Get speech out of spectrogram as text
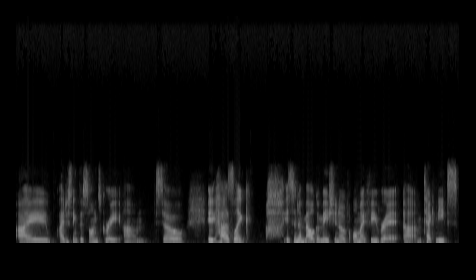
i i just think this song's great. Um, so it has like it's an amalgamation of all my favorite um, techniques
